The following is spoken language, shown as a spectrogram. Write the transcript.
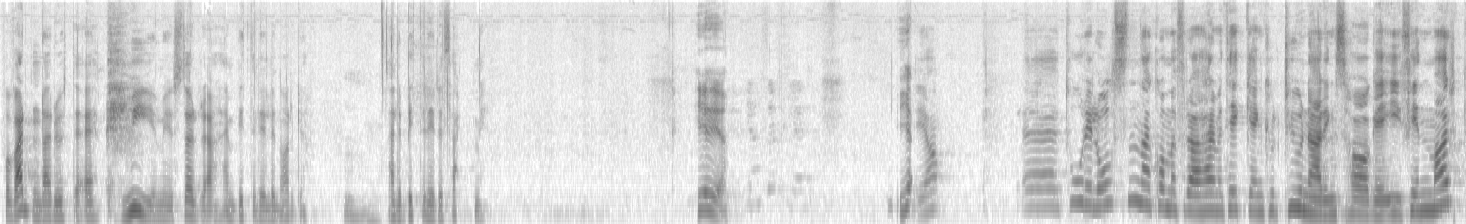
For verden der ute er mye mye større enn bitte lille Norge. Mm. Eller bitte lille Sápmi. Yeah, yeah. Ja. ja. Eh, Toril Olsen jeg kommer fra Hermetikken kulturnæringshage i Finnmark.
